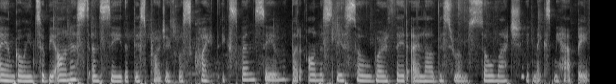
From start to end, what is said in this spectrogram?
I am going to be honest and say that this project was quite expensive, but honestly so worth it. I love this room so much, it makes me happy.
